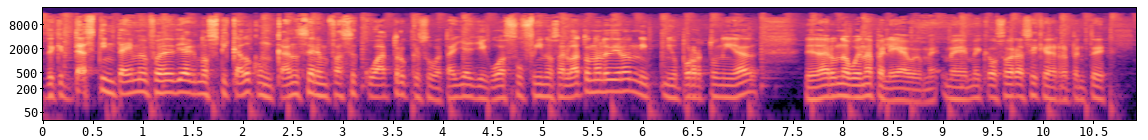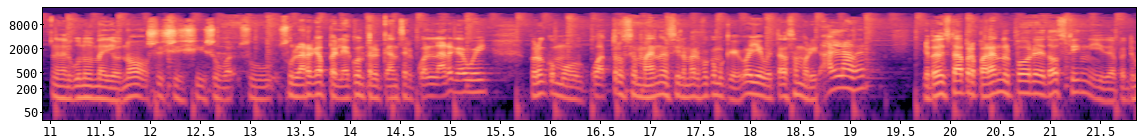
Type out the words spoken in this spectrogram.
De que Dustin Diamond fue diagnosticado con cáncer en fase 4, que su batalla llegó a su fin. O sea, al vato no le dieron ni, ni oportunidad de dar una buena pelea, güey. Me causó ahora sí que de repente en algunos medios, no, sí, sí, sí, su, su, larga pelea contra el cáncer. ¿Cuál larga, güey? Fueron como cuatro semanas y la madre fue como que, oye, güey, te vas a morir. ¡A la ver! De repente estaba preparando el pobre Dustin y de repente,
